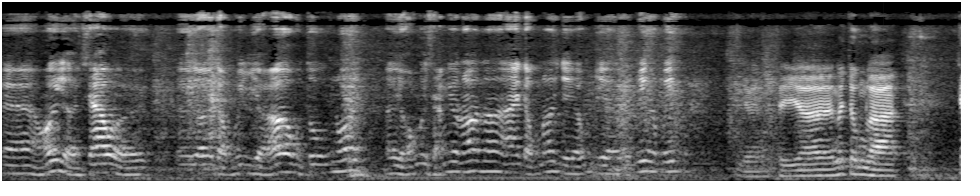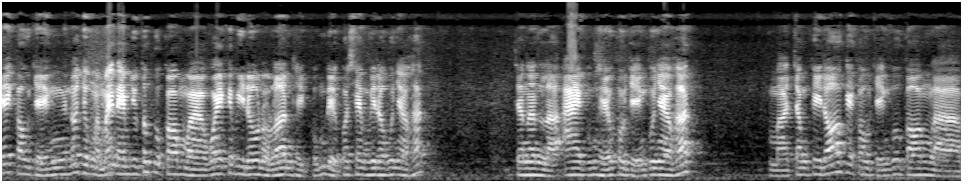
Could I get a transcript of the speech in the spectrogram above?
à, hỏi giờ sao rồi à, do chồng bây giờ mà tôi cũng nói. Dọn cái sẵn cho nó nó hai chồng nó gì không về không biết không biết. Dạ. thì à, nói chung là cái câu chuyện nói chung là mấy anh em youtube của con mà quay cái video nào lên thì cũng đều có xem video của nhau hết cho nên là ai cũng hiểu câu chuyện của nhau hết. Mà trong khi đó cái câu chuyện của con là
